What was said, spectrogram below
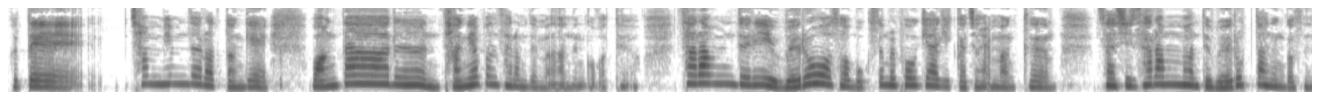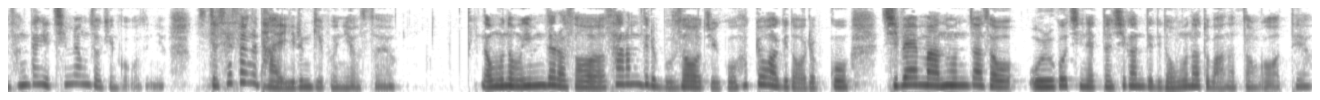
그때 참 힘들었던 게 왕따는 당해본 사람들만 아는 것 같아요. 사람들이 외로워서 목숨을 포기하기까지 할 만큼 사실 사람한테 외롭다는 것은 상당히 치명적인 거거든요. 진짜 세상을 다 잃은 기분이었어요. 너무너무 힘들어서 사람들이 무서워지고 학교 가기도 어렵고 집에만 혼자서 울고 지냈던 시간들이 너무나도 많았던 것 같아요.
